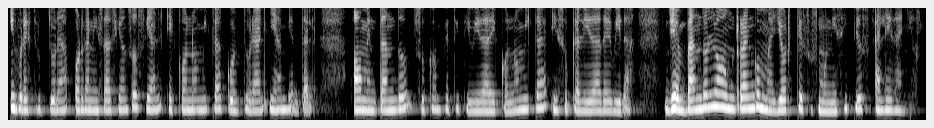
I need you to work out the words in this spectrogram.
infraestructura, organización social, económica, cultural y ambiental, aumentando su competitividad económica y su calidad de vida, llevándolo a un rango mayor que sus municipios aledaños.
